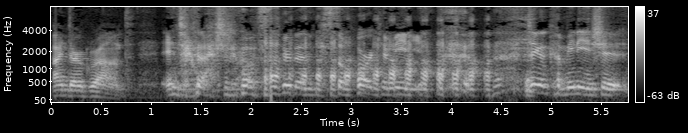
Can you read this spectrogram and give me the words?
underground international student support committee，这个 committee 是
